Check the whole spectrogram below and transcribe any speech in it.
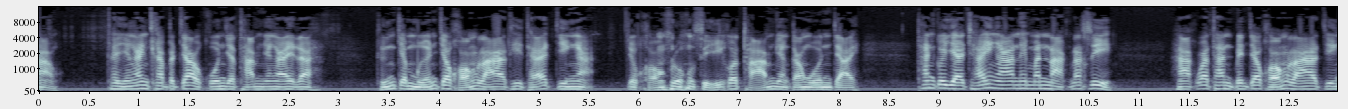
อ้าว ถ้าอย่างนั้นข้าพเจ้าควรจะทำยังไงล่ะ ถึงจะเหมือนเจ้าของลาที่แท้จริงอะ เจ้าของโรงสีก็ถามอย่างกังวลใจ ท่านก็อย่าใช้งานให้มันหนักนักสิ หากว่าท่านเป็นเจ้าของลาจริง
